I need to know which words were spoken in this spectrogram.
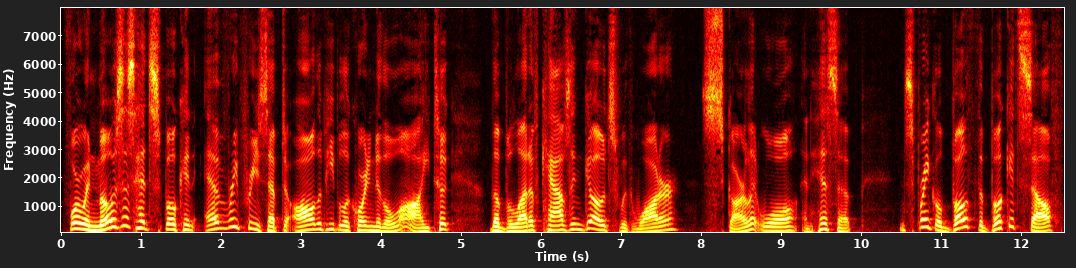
For when Moses had spoken every precept to all the people according to the law, he took the blood of calves and goats with water, scarlet wool, and hyssop, and sprinkled both the book itself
